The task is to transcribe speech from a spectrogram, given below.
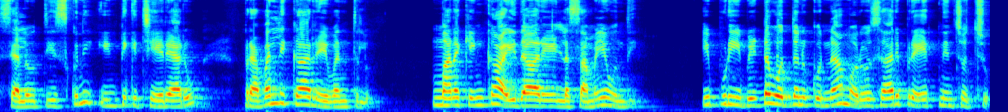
సెలవు తీసుకుని ఇంటికి చేరారు. ప్రవల్లిక రేవంతులు. మనకింకా ఐదారేళ్ళ సమయం ఉంది. ఇప్పుడు ఈ బిడ్డ వద్దనుకున్నా మరోసారి ప్రయత్నించొచ్చు.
